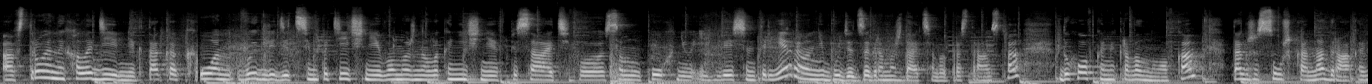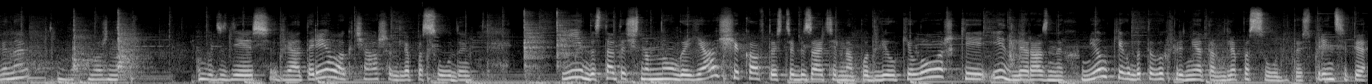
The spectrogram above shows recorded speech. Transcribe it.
А встроенный холодильник, так как он выглядит симпатичнее, его можно лаконичнее вписать в саму кухню и весь интерьер, и он не будет загромождать собой пространство. Духовка, микроволновка, также сушка над раковиной. Можно вот здесь для тарелок, чашек, для посуды. И достаточно много ящиков, то есть обязательно под вилки, ложки и для разных мелких бытовых предметов для посуды. То есть, в принципе,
